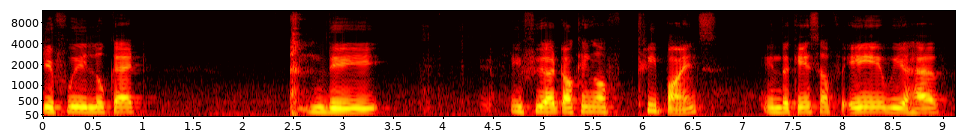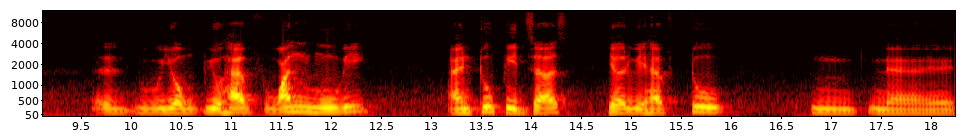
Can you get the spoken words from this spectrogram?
if we look at the if we are talking of three points in the case of A we have you, you have one movie and two pizzas. Here we have two mm, uh,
